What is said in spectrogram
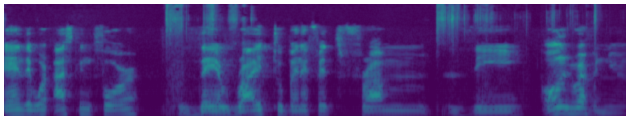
And they were asking for their right to benefit from the oil revenue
